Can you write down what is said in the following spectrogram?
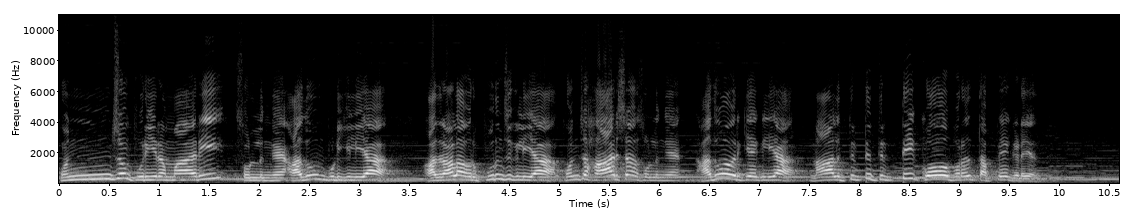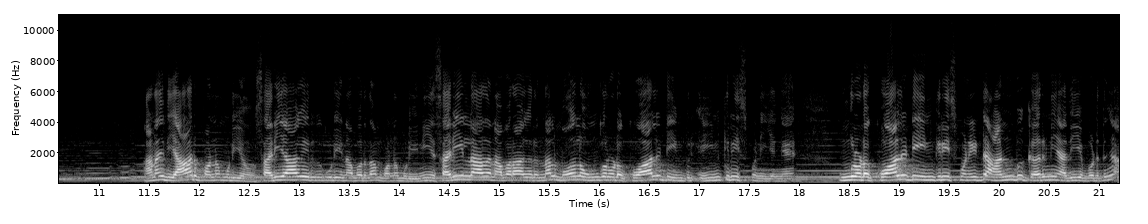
கொஞ்சம் புரிகிற மாதிரி சொல்லுங்க அதுவும் பிடிக்கலையா? அதனால அவர் புரிஞ்சுக்கலையா? கொஞ்சம் ஹார்ஷா சொல்லுங்க அதுவும் அவர் கேட்கலையா? நாலு திட்டு திட்டி கோவப்படுறது தப்பே கிடையாது. ஆனால் இது யார் பண்ண முடியும்? சரியாக இருக்கக்கூடிய நபர் தான் பண்ண முடியும். நீங்கள் சரியில்லாத நபராக இருந்தால் முதல்ல உங்களோட குவாலிட்டி இன்க்ரீஸ் பண்ணிக்கங்க. உங்களோட குவாலிட்டி இன்க்ரீஸ் பண்ணிவிட்டு அன்பு கருணை அதிகப்படுத்துங்க.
